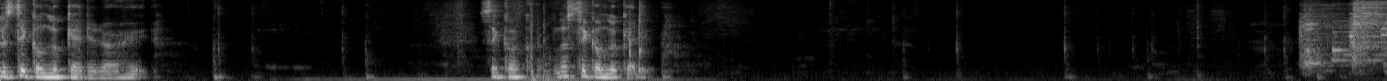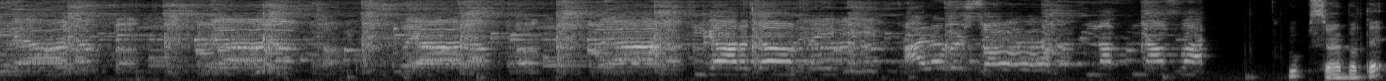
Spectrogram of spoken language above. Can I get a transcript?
let's take a look at it. All right. Let's take a let's take a look at it. Oops, sorry about that.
